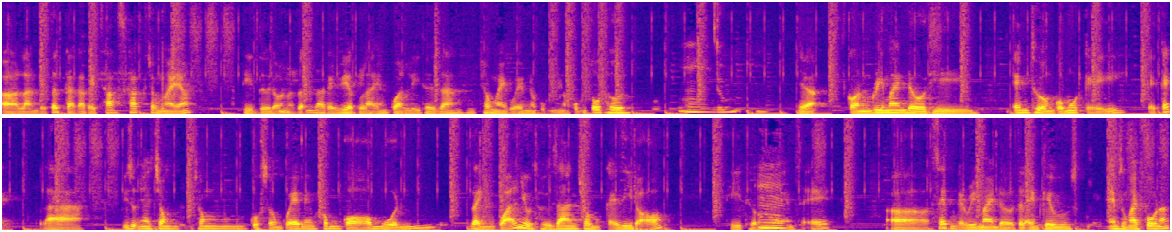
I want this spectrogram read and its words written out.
ừ. uh, làm được tất cả các cái task khác trong ngày á thì từ đó ừ. nó dẫn ra cái việc là em quản lý thời gian trong ngày của em nó cũng nó cũng tốt hơn ừ, đúng dạ yeah. còn reminder thì em thường có một cái cái cách là ví dụ như trong trong cuộc sống của em em không có muốn dành quá nhiều thời gian cho một cái gì đó thì thường ừ. là em sẽ uh, set một cái reminder tức là em kêu em dùng iPhone á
